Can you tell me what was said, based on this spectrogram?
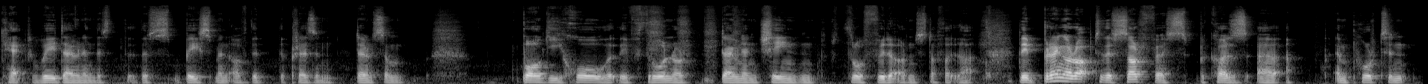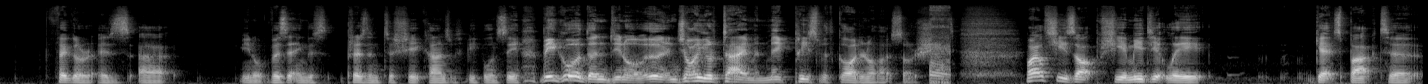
kept way down in this this basement of the, the prison, down some boggy hole that they've thrown her down and chained and throw food at her and stuff like that. They bring her up to the surface because uh, a important figure is uh, you know visiting this prison to shake hands with people and say be good and you know enjoy your time and make peace with God and all that sort of shit. While she's up, she immediately gets back to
